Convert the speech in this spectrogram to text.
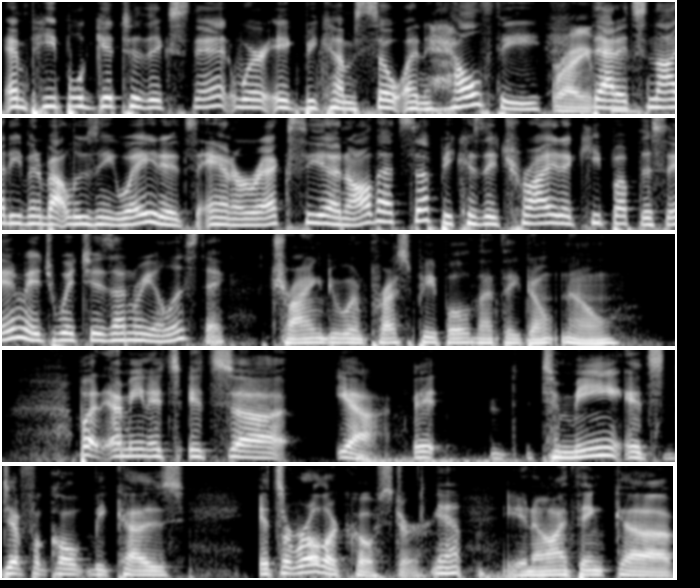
and people get to the extent where it becomes so unhealthy Right. that it's not even about losing weight; it's anorexia and all that stuff because they try to keep up this image, which is unrealistic. trying to impress people that they don't know. But I mean, it's it's uh yeah it to me it's difficult because it's a roller coaster. Yep. You know, I think uh,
